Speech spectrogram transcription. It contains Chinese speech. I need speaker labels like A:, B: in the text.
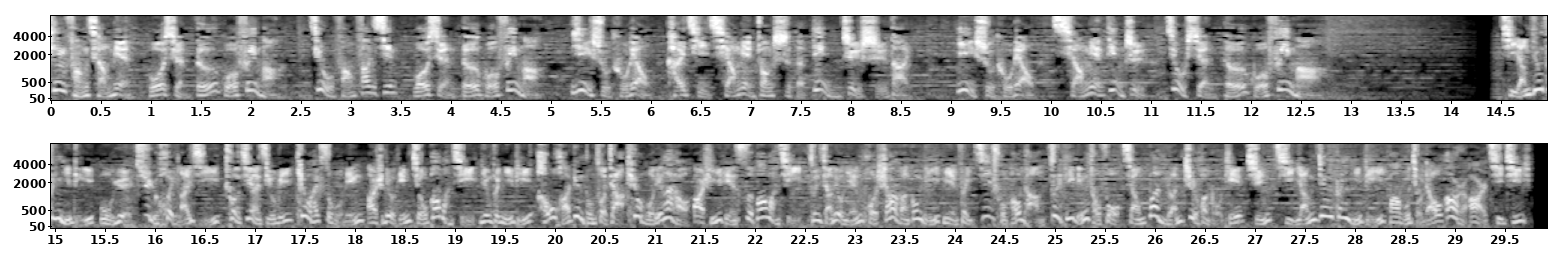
A: 新房墙面，我选德国飞马；旧房翻新，我选德国飞马。艺术涂料开启墙面装饰的定制时代，艺术涂料墙面定制就选德国飞马。
B: 启阳英菲尼迪五月聚会来袭，创新 SUV QX 五零二十六点九八万起，英菲尼迪豪华电动座驾 Q 五零 L 二十一点四八万起，尊享六年或十二万公里免费基础保养，最低零首付享万元置换补贴。寻启阳英菲尼迪八五九幺二二七七。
